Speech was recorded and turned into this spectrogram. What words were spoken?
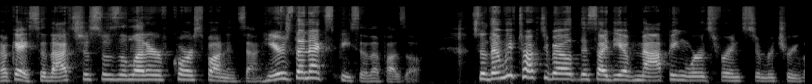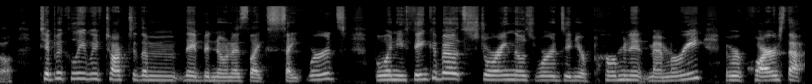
okay, so that's just was a letter of correspondence sound. Here's the next piece of the puzzle. So then we've talked about this idea of mapping words for instant retrieval. Typically, we've talked to them, they've been known as like sight words. But when you think about storing those words in your permanent memory, it requires that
